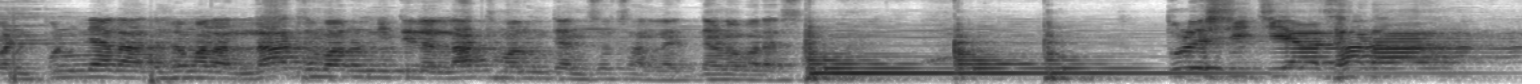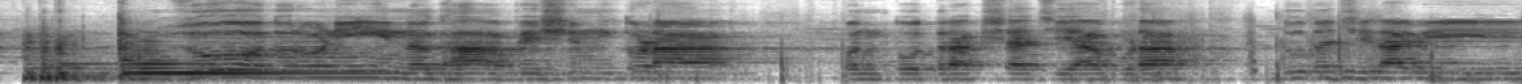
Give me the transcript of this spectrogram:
पण पुण्याला धर्माला लाथ मारून नीतीला लाथ मारून त्यांचं चाललंय ज्ञानोबाराय तुळशीच्या तुळशीची या झाडा. न घा नघा पेशिंतोडा पण तो द्राक्षाची या दुधची लावी.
